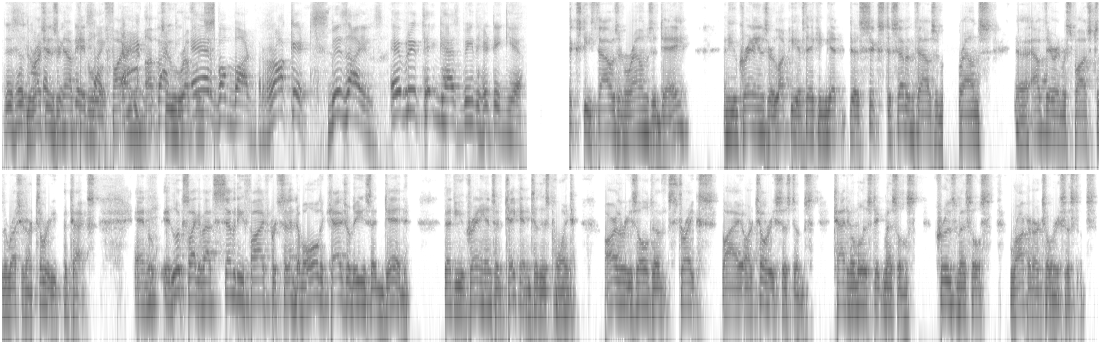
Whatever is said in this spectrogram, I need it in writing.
This is The Russians are now capable of firing Tank up to roughly- air bombard, rockets, missiles. Everything has been hitting here. 60,000 rounds a day. And the Ukrainians are lucky if they can get uh, six to 7,000 rounds uh, out there in response to the Russian artillery attacks. And it looks like about 75% of all the casualties and dead that the Ukrainians have taken to this point are the result of strikes by artillery systems, tactical ballistic missiles, cruise missiles, rocket artillery systems.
